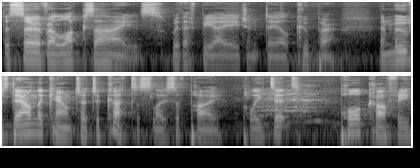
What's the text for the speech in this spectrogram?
The server locks eyes with FBI agent Dale Cooper and moves down the counter to cut a slice of pie, plate it, pour coffee,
